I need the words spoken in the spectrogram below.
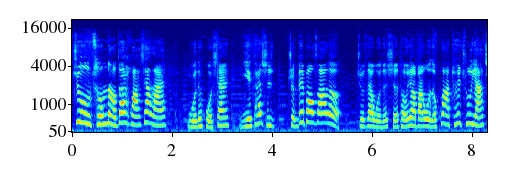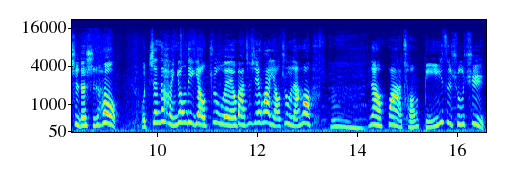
就从脑袋滑下来，我的火山也开始准备爆发了。就在我的舌头要把我的话推出牙齿的时候，我真的很用力咬住，诶，我把这些话咬住，然后，嗯，让话从鼻子出去。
